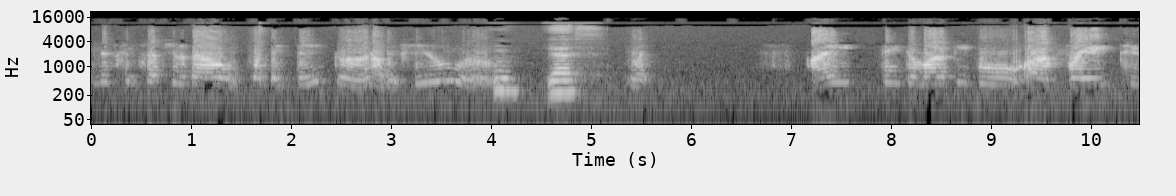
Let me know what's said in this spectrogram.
misconception about what they think or how they feel or Mm, yes. what. I think a lot of people are afraid to.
